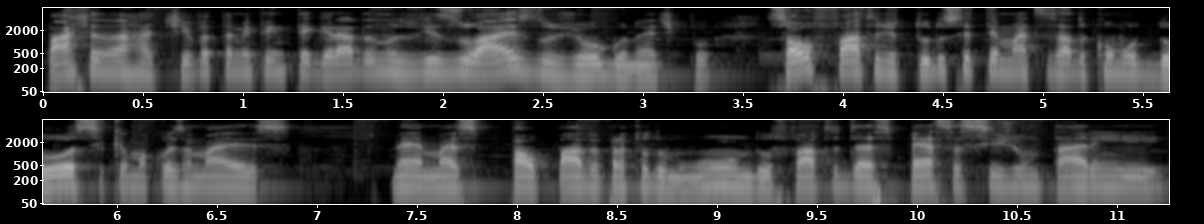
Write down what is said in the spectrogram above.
parte da narrativa também tá integrada nos visuais do jogo, né? Tipo, só o fato de tudo ser tematizado como doce, que é uma coisa mais, né, mais palpável pra todo mundo, o fato das peças se juntarem e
